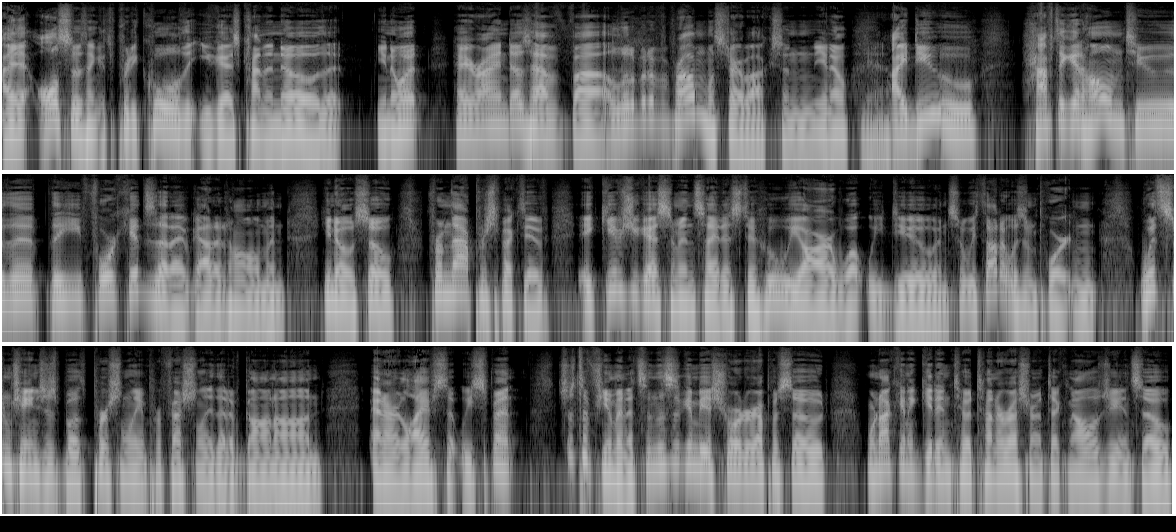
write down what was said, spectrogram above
I also think it's pretty cool that you guys kind of know that you know what? Hey, Ryan does have uh, a little bit of a problem with Starbucks, and you know, Yeah. I do have to get home to the the four kids that I've got at home, and you know, so from that perspective, it gives you guys some insight as to who we are, what we do, and so we thought it was important with some changes both personally and professionally that have gone on in our lives that we spent just a few minutes, and this is going to be a shorter episode. We're not going to get into a ton of restaurant technology, and so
